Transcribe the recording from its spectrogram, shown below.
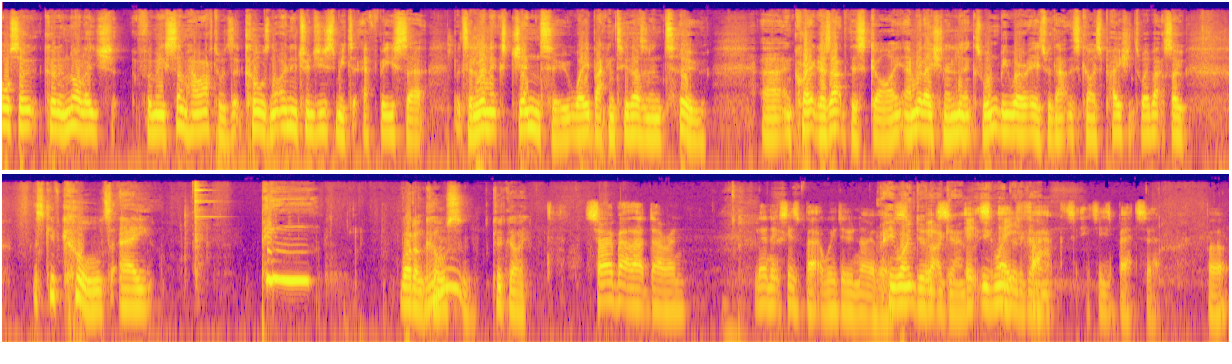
also, could acknowledge for me somehow afterwards that Cools not only introduced me to fbset, but to Linux Gentoo way back in 2002. Uh, and credit goes out to this guy. Emulation in Linux wouldn't be where it is without this guy's patience way back. So let's give Cools a ping. Well done, Cools. Good guy. Sorry about that, Darren. Linux is better. We do know this. He won't do that It's- again. It's He won't a do it again. fact. It is better, but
